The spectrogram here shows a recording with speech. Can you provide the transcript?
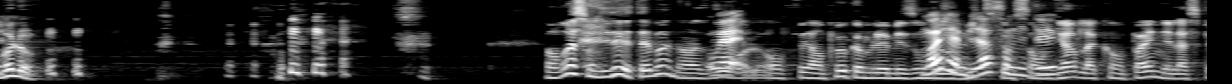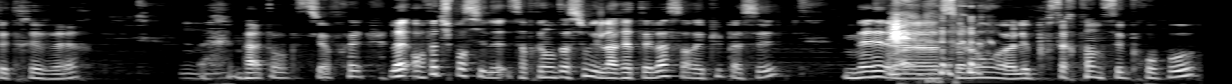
mollo. en vrai, son idée était bonne. hein, Ouais. dire, on fait un peu comme les maisons. Moi, de j'aime bien son comme ça, idée. On garde la campagne et l'aspect très vert. Mhm. Mais attends, parce qu'après, là, en fait, je pense que sa présentation, il l'arrêtait là, ça aurait pu passer. Mais euh, selon euh, les, certains de ses propos,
